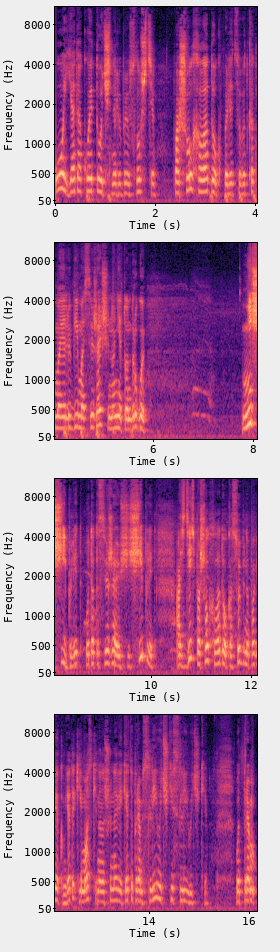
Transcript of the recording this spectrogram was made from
Ой, я такое точно люблю. Слушайте, пошел холодок по лицу. Вот как моя любимая освежающая, но нет, он другой. Не щиплет, вот это освежающий щиплет, а здесь пошел холодок, особенно по векам. Я такие маски наношу на веки. Это прям сливочки-сливочки. Вот прям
